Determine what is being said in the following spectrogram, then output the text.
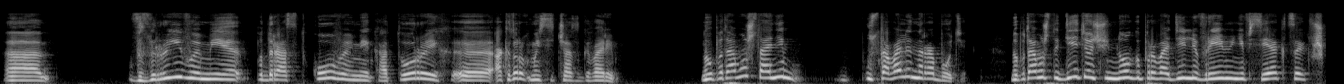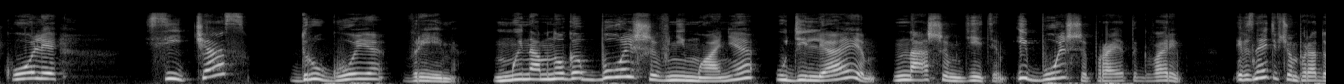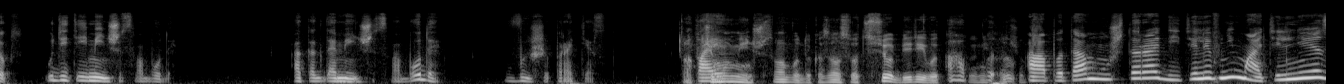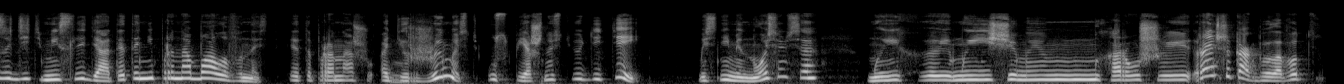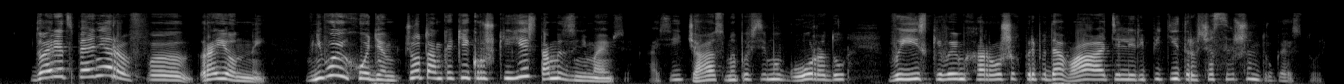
э, взрывами подростковыми, которых, э, о которых мы сейчас говорим. Ну, потому что они уставали на работе. Ну, потому что дети очень много проводили времени в секциях, в школе. Сейчас другое время. Мы намного больше внимания уделяем нашим детям и больше про это говорим. И вы знаете, в чем парадокс? У детей меньше свободы. А когда меньше свободы, выше протест. А По... почему меньше свободы? Казалось, вот все, бери, вот а, не хочу. А потому что родители внимательнее за детьми следят. Это не про набалованность, это про нашу одержимость успешностью детей. Мы с ними носимся, мы их мы ищем им хорошие. Раньше как было? Вот дворец пионеров э, районный, в него и ходим. Что там, какие кружки есть, там и занимаемся. А сейчас мы по всему городу выискиваем хороших преподавателей, репетиторов. Сейчас совершенно другая история.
